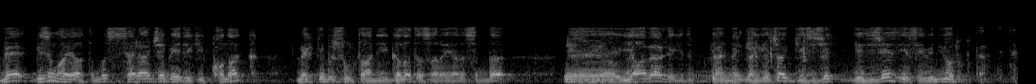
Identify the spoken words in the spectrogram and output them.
Ve bizim hayatımız Seracebe'deki konak Mektebi Sultani Galatasaray arasında e, yaverle gidip gelmekten geçer gezecek, gezeceğiz diye seviniyorduk der dedi.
